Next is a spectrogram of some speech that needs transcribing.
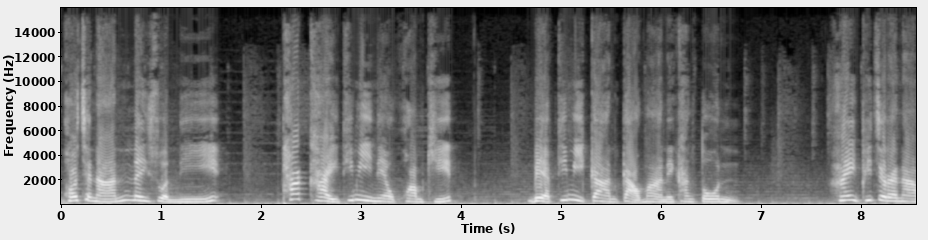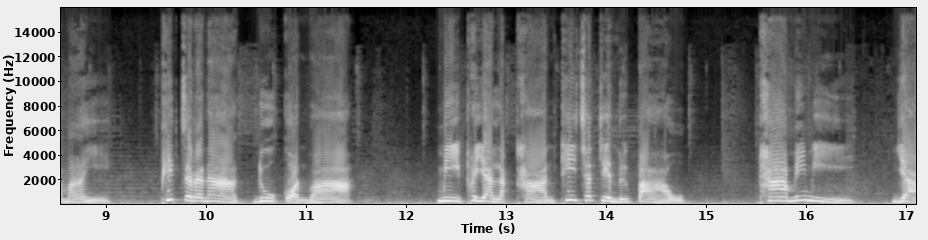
เพราะฉะนั้นในส่วนนี้ ถ้าใครที่มีแนวความคิด แบบที่มีการกล่าวมาในข้างต้น ให้พิจารณาใหม่ พิจารณาดูก่อนว่า มีพยานหลักฐานที่ชัดเจนหรือเปล่า ถ้าไม่มีอย่า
